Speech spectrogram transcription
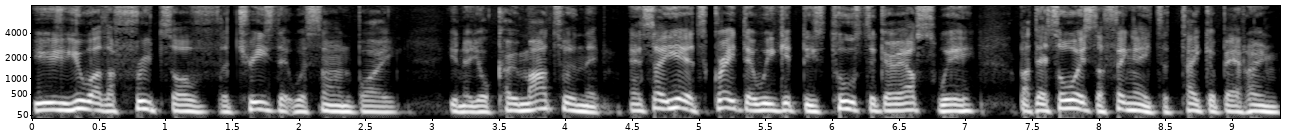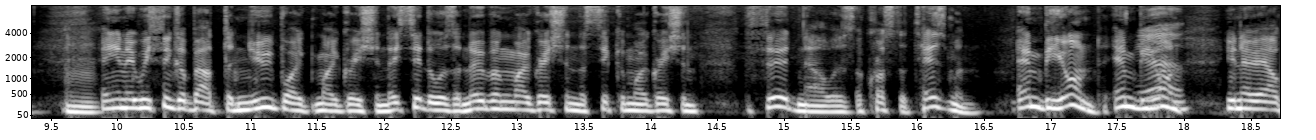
you are the fruits of the trees that were sown by you know your komatu in them. And so yeah, it's great that we get these tools to go elsewhere, but that's always the thing, eh, to take it back home. Mm. And you know, we think about the new migration. They said there was an urban migration, the second migration, the third now is across the Tasman and beyond and beyond. Yeah. You know, our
